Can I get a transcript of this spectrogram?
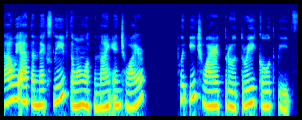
Now we add the next leaf, the one with the 9 inch wire. Put each wire through 3 gold beads.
